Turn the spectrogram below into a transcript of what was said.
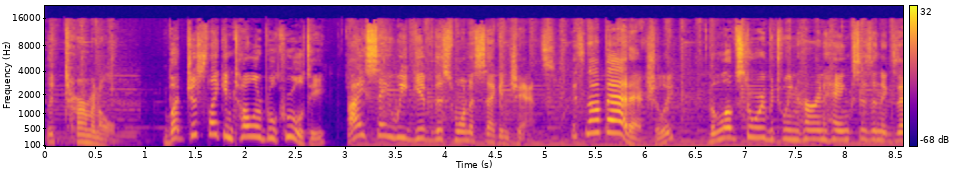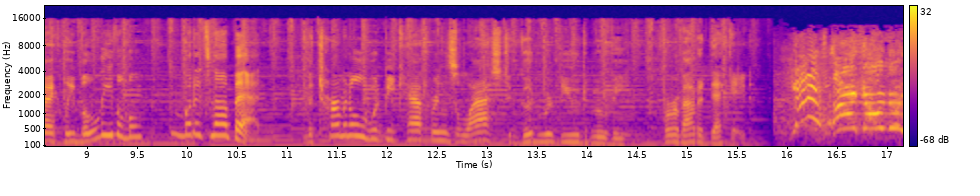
The Terminal. But just like Intolerable Cruelty, I say we give this one a second chance. It's not bad, actually. The love story between her and Hanks isn't exactly believable, but it's not bad. The Terminal would be Catherine's last good reviewed movie for about a decade. Yes! I know New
